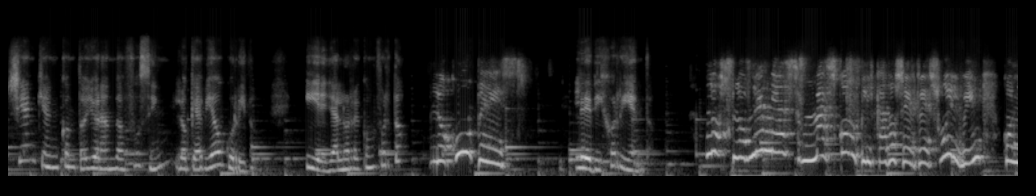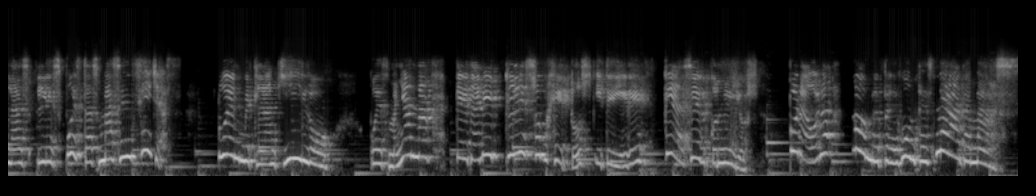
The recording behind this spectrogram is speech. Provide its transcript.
Xian Qian contó llorando a Fu Xing lo que había ocurrido y ella lo reconfortó. ¡Lo cumples! Le dijo riendo. Los problemas más complicados se resuelven con las respuestas más sencillas. Duerme tranquilo, pues mañana te daré tres objetos y te diré qué hacer con ellos. Por ahora, no me preguntes nada más.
